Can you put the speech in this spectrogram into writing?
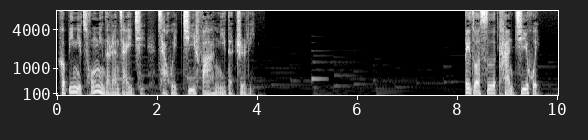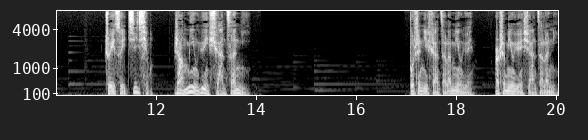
和比你聪明的人在一起才会激发你的智力。贝佐斯看机会，追随激情，让命运选择你，不是你选择了命运，而是命运选择了你。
